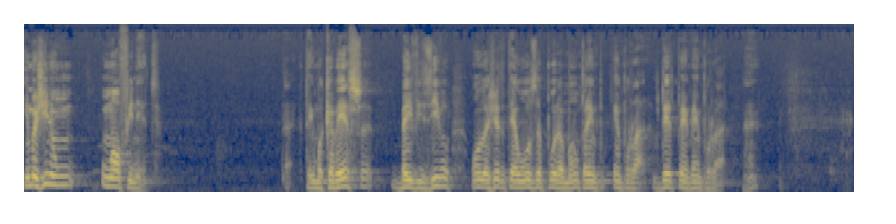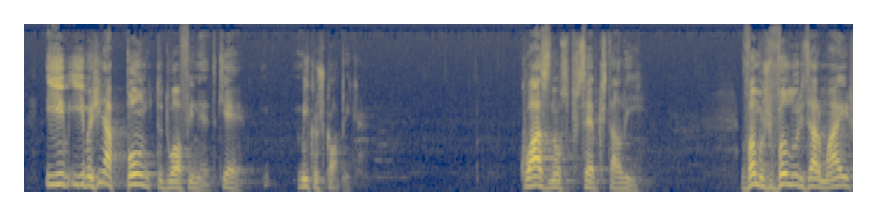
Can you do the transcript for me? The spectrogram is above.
imagina um, um alfinete. Tem uma cabeça bem visível, onde a gente até usa pôr a mão para empurrar, o dedo para empurrar. É? E, e imagina a ponta do alfinete, que é microscópica quase não se percebe que está ali. Vamos valorizar mais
